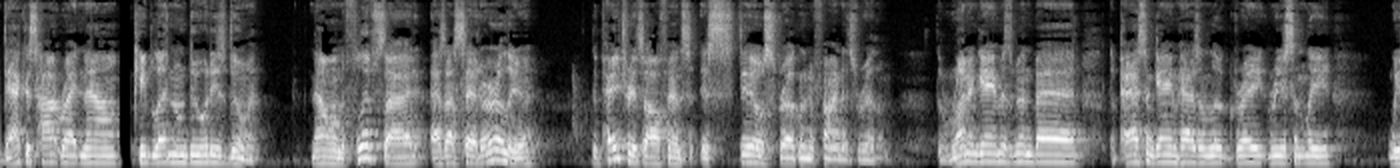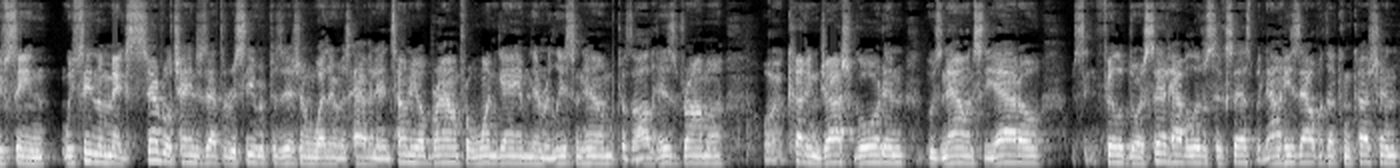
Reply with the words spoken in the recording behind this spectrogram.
Dak is hot right now. Keep letting him do what he's doing. Now, on the flip side, as I said earlier, the Patriots offense is still struggling to find its rhythm. The running game has been bad. The passing game hasn't looked great recently. We've seen we've seen them make several changes at the receiver position, whether it was having Antonio Brown for one game, then releasing him because all his drama, or cutting Josh Gordon, who's now in Seattle. We've seen Phillip Dorsett have a little success, but now he's out with a concussion.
